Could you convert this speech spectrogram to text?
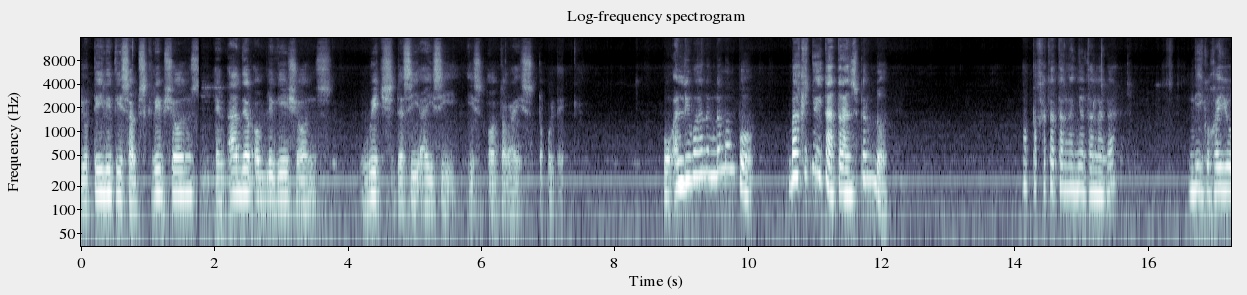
utility subscriptions, and other obligations which the CIC is authorized to collect. O, ang liwanag naman po. Bakit nyo itatransfer doon? Mapakatatangan nyo talaga. Hindi ko kayo,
